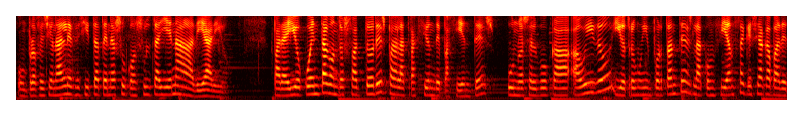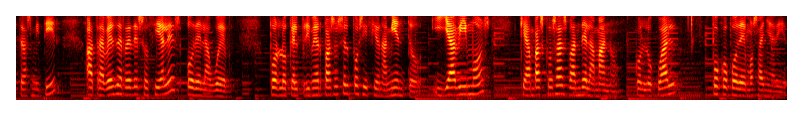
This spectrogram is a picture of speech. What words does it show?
Un profesional necesita tener su consulta llena a diario. Para ello cuenta con dos factores para la atracción de pacientes. Uno es el boca a oído y otro muy importante es la confianza que sea capaz de transmitir a través de redes sociales o de la web. Por lo que el primer paso es el posicionamiento y ya vimos que ambas cosas van de la mano, con lo cual poco podemos añadir.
